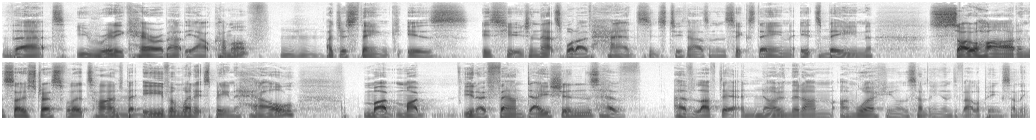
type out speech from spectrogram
that you really care about the outcome of Mm-hmm. i just think is is huge. And that's what i've had since 2016 It's mm-hmm. been so hard and so stressful at times but mm. even when it's been hell my my you know foundations have have loved it and known mm. that I'm I'm working on something and developing something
